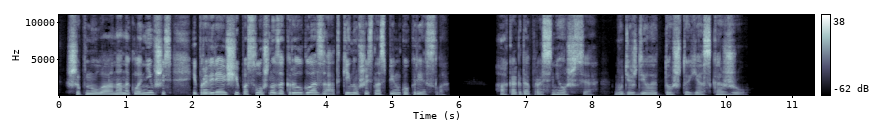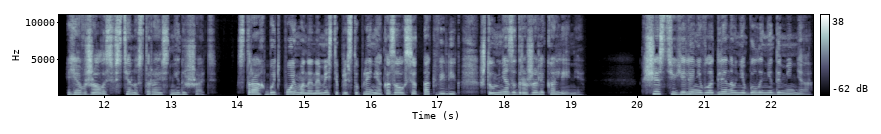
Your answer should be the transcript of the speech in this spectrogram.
— шепнула она, наклонившись, и проверяющий послушно закрыл глаза, откинувшись на спинку кресла. «А когда проснешься, будешь делать то, что я скажу». Я вжалась в стену, стараясь не дышать. Страх быть пойманной на месте преступления оказался так велик, что у меня задрожали колени. К счастью, Елене Владленовне было не до меня.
